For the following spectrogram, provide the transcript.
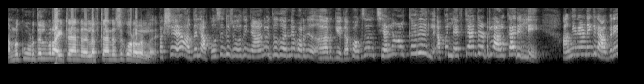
നമ്മൾ കൂടുതൽ റൈറ്റ് ഹാൻഡ് ലെഫ്റ്റ് ഹാൻഡേഴ്സ് കുറവല്ലേ? പക്ഷേ അതിൽ അപ്പോസിന്റെ ചോദ്യം ഞാനും ഇത് തന്നെ പറഞ്ഞു ഇറക്കിയത് അപ്പൊ ചില ആൾക്കാർ അപ്പൊ ലെഫ്റ്റ് ഹാൻഡ് ആയിട്ടുള്ള ആൾക്കാരില്ലേ? അങ്ങനെയാണെങ്കിൽ അവരെ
